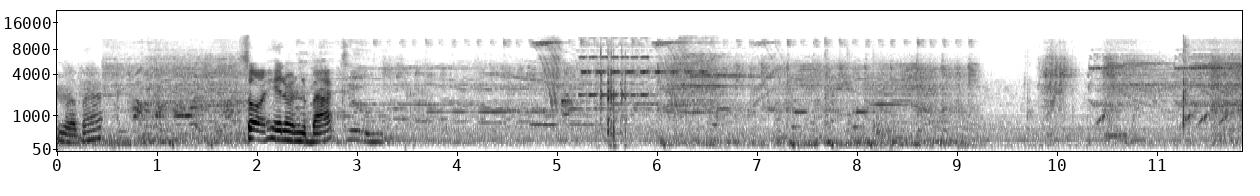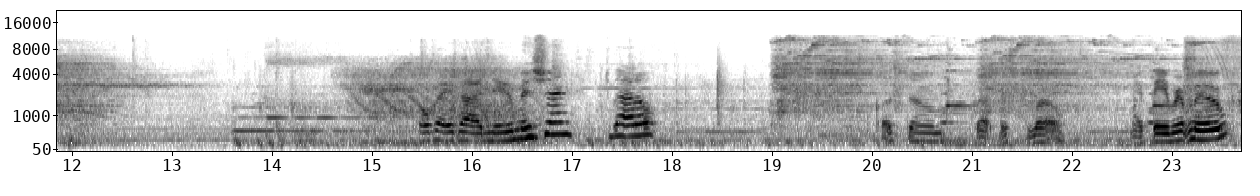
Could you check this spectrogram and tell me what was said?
In the back. So I hit her in the back. Okay, got a new mission to battle. Custom, that was slow. My favorite move.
